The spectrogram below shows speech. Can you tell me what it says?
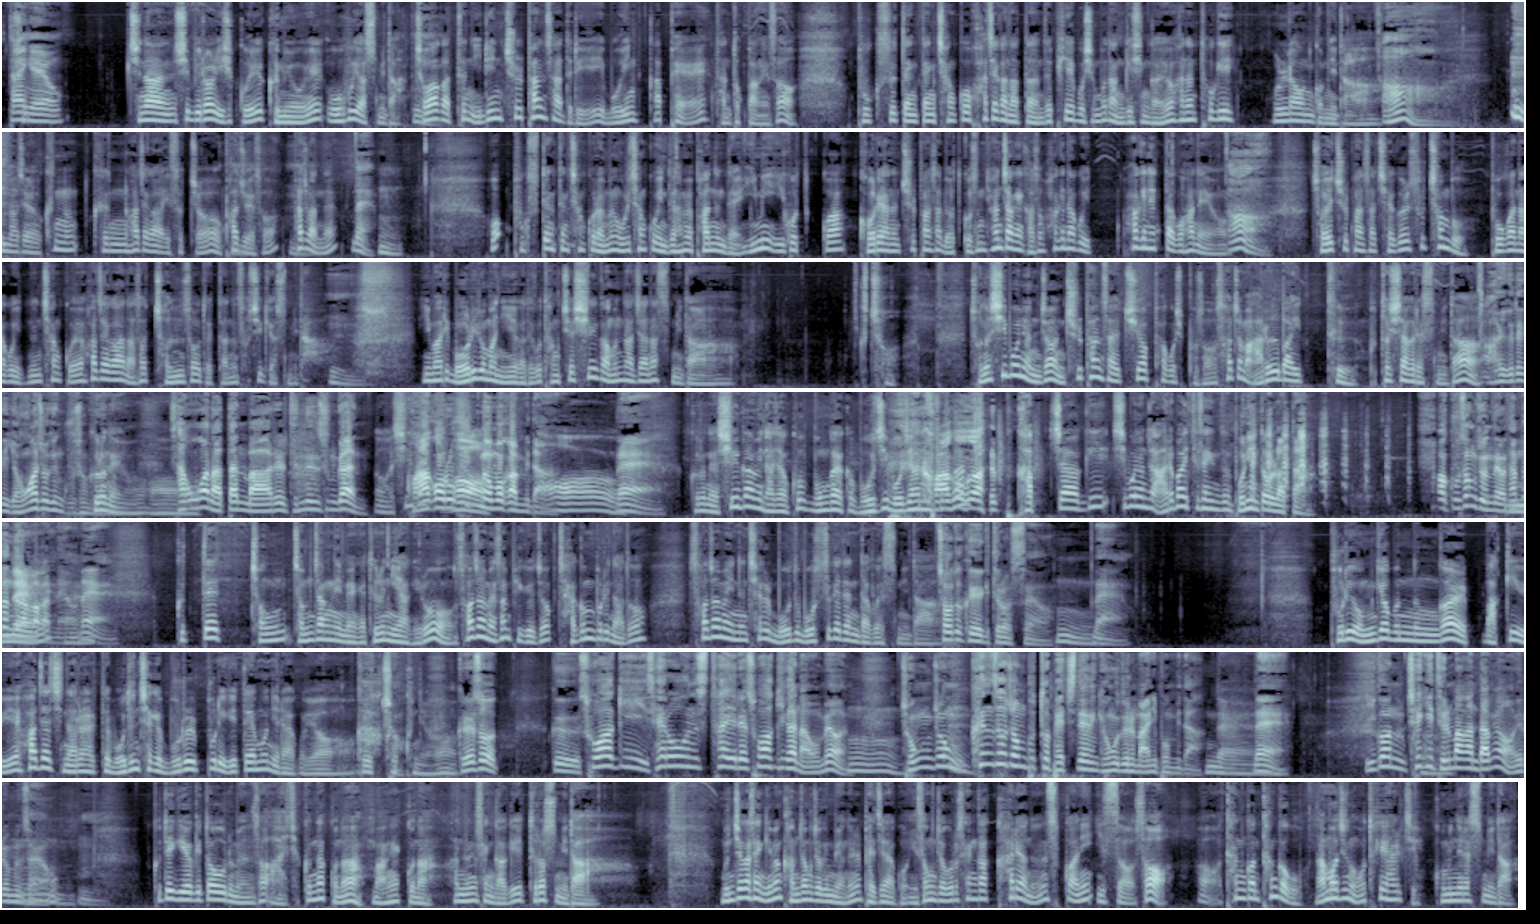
다행이에요. 지 난 11월 29일 금요일 오후였습니다. 음. 저와 같은 1인 출판사들이 모인 카페 단톡방에서 북스 땡땡 창고 화재가 났다는데 피해 보신 분 안 계신가요? 하는 톡이 올라온 겁니다. 아. 맞아요. 큰, 큰 화재가 있었죠. 파주에서. 음. 파주 맞나요? 네. 음. 어, 북스 땡땡 창고라면 우리 창고인데 하며 봤는데 이미 이곳과 거래하는 출판사 몇 곳은 현장에 가서 확인하고 있- 확인했다고 하네요. 아. 저희 출판사 책을 수천 부 보관하고 있는 창고에 화재가 나서 전소됐다는 소식이었습니다. 음. 이 말이 머리로만 이해가 되고 당초에 실감은 나지 않았습니다. 그쵸. 저는 15년 전 출판사에 취업하고 싶어서 서점 아르바이트부터 시작을 했습니다. 아, 이거 되게 영화적인 구성이에요. 그러네요. 어. 사고가 났단 말을 듣는 순간 어, 실감- 과거로 훅 어. 넘어갑니다. 어. 네. 그러네요. 실감이 나지 않고 뭔가 약간 뭐지 뭐지 하는 과거가 갑자기 15년 전 아르바이트생이던 본인이 떠올랐다. 아 구성 좋네요. 단편 네. 드라마 같네요. 네. 네. 그때 정, 점장님에게 들은 이야기로 서점에선 비교적 작은 불이 나도 서점에 있는 책을 모두 못 쓰게 된다고 했습니다. 저도 그 얘기 들었어요. 음, 네. 불이 옮겨 붙는 걸 막기 위해 화재 진화를 할 때 모든 책에 물을 뿌리기 때문이라고요. 그렇죠. 아, 그렇군요. 그래서 그 소화기 새로운 스타일의 소화기가 나오면 음, 종종 큰 서점부터 배치되는 경우들을 많이 봅니다. 네. 네. 이건 책이 어. 들망한다며 이러면서요. 음. 음. 그때 기억이 떠오르면서 아 이제 끝났구나 망했구나 하는 생각이 들었습니다. 문제가 생기면 감정적인 면을 배제하고 이성적으로 생각하려는 습관이 있어서 어, 탄 건 탄 거고 나머지는 어떻게 해야 할지 고민을 했습니다.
